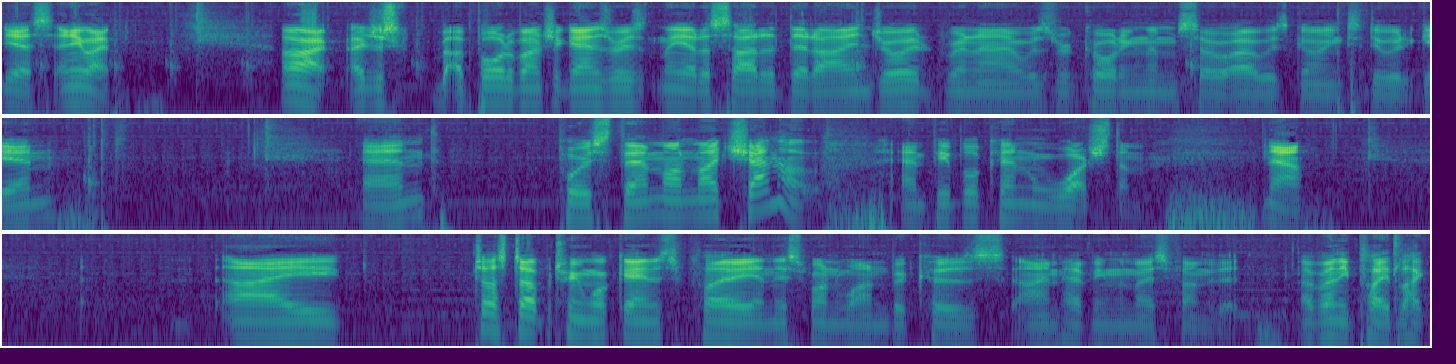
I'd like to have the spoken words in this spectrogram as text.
Yes, anyway. Alright, I just I bought a bunch of games recently. I decided that I enjoyed when I was recording them, so I was going to do it again. And post them on my channel, and people can watch them. Now, I tossed up between what games to play, and this one won because I'm having the most fun with it. I've only played like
